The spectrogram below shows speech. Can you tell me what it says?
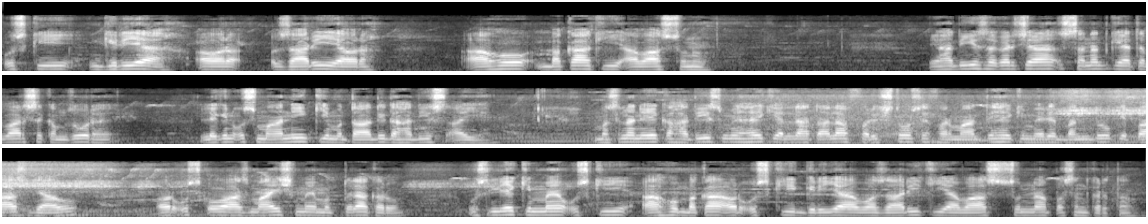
اس کی گریا اور زاری اور آہو بکا کی آواز سنوں۔ یہ حدیث اگرچہ صنعت کے اعتبار سے کمزور ہے، لیکن اس معنی کی متعدد حدیث آئی ہے۔ مثلا ایک حدیث میں ہے کہ اللہ تعالیٰ فرشتوں سے فرماتے ہیں کہ میرے بندوں کے پاس جاؤ اور اس کو آزمائش میں مبتلا کرو۔ اس لیے کہ میں اس کی آہ و بکا اور اس کی گریا وزاری کی آواز سننا پسند کرتا ہوں۔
